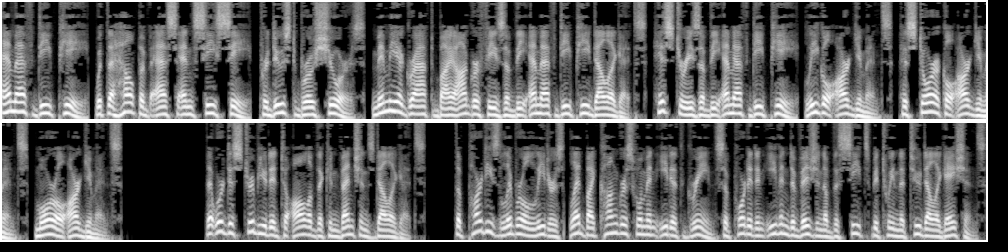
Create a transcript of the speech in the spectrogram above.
MFDP, with the help of SNCC, produced brochures, mimeographed biographies of the MFDP delegates, histories of the MFDP, legal arguments, historical arguments, moral arguments, that were distributed to all of the convention's delegates. The party's liberal leaders, led by Congresswoman Edith Green supported an even division of the seats between the two delegations.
